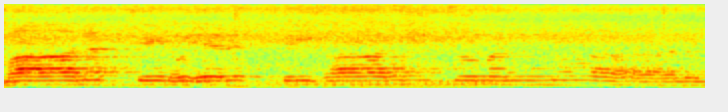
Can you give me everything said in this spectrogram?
മാനത്തിനുയരത്തിൽ ഭാരം ചുമന്നാലും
